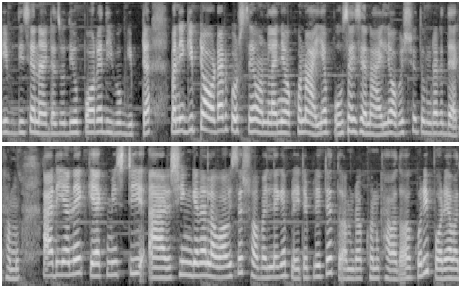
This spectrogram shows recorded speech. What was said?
গিফট দিছে না, এটা যদিও পরে দিব গিফটটা মানে গিফটটা অর্ডার করছে অনলাইনে এখনও আইয়া পৌঁছাইছে না, আইলে অবশ্যই তোমরা দেখামো। আর ইয়ানে কেক মিষ্টি আর সিঙ্গেরা লওয়া হয়েছে সবাই লাগে প্লেটে প্লেটে তো আমরা এখন খাওয়া দাওয়া করি, পরে আবার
